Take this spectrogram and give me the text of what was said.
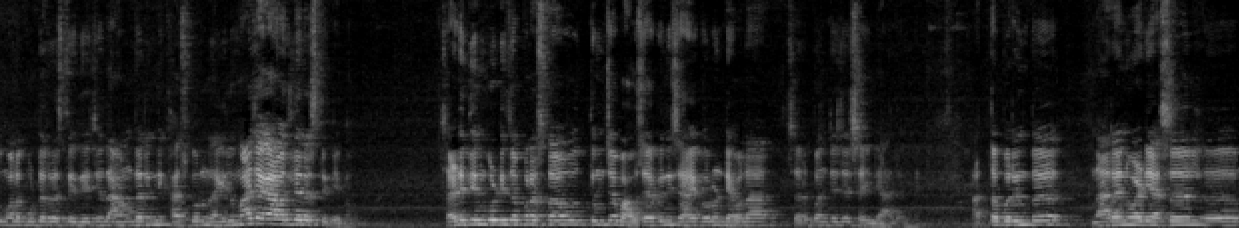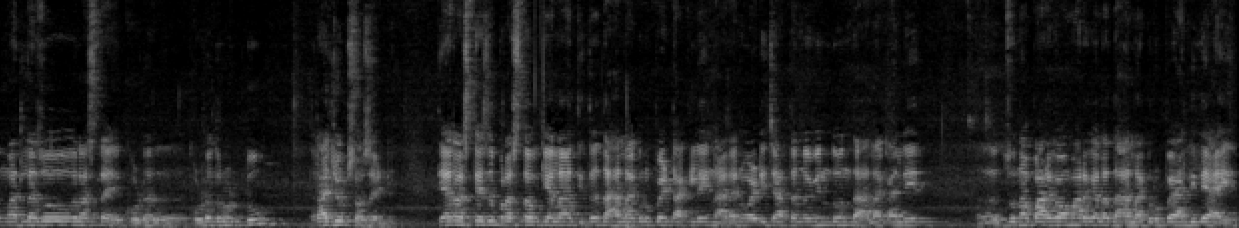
तुम्हाला कुठे रस्ते द्यायचे? तर आमदारांनी खास करून सांगितलं माझ्या गावातले रस्ते दे भाऊ साडेतीन कोटीचा प्रस्ताव तुमच्या भाऊसाहेबांनी सहाय्य करून ठेवला सरपंचाच्या सैन्य आलं नाही. आत्तापर्यंत नारायणवाडी असेल मधला जो रस्ता आहे Khodad Khodad road to Rajyog society त्या रस्त्याचा प्रस्ताव केला. तिथं दहा लाख रुपये टाकले. नारायणवाडीचे आता नवीन दोन दहा लाख आलेत. जुना पारगाव मार्गाला दहा लाख रुपये आलेले आहेत.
